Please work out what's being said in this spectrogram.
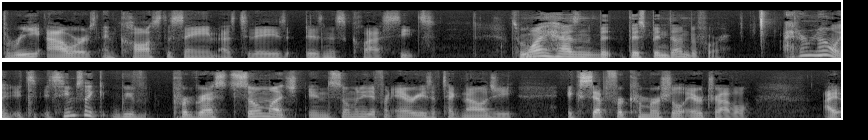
three hours and cost the same as today's business class seats. So why hasn't this been done before? I don't know. It, it's, it seems like we've progressed so much in so many different areas of technology, except for commercial air travel. I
